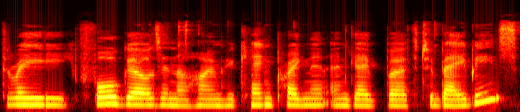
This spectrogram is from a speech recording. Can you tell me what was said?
three, four girls in the home who came pregnant and gave birth to babies.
